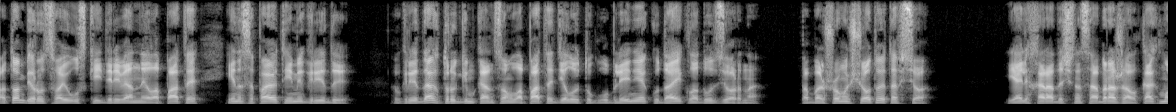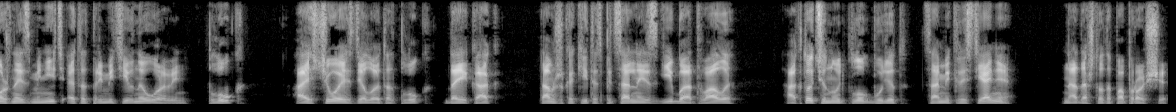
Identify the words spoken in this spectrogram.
Потом берут свои узкие деревянные лопаты и насыпают ими гряды. В грядах другим концом лопаты делают углубление, куда и кладут зерна. По большому счету это все. Я лихорадочно соображал, как можно изменить этот примитивный уровень. Плуг? А из чего я сделаю этот плуг? Да и как? Там же какие-то специальные изгибы, отвалы. А кто тянуть плуг будет? Сами крестьяне? Надо что-то попроще.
